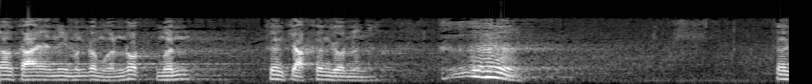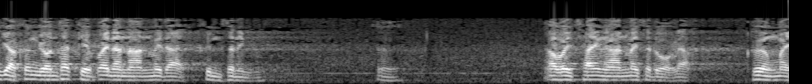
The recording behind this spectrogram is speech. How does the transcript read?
ร่างกายอันนี้มันก็เหมือนรถเหมือนเครื่องจักรเครื่องยนต์นั่นเครื่องจักรเครื่องยนต์ถ้าเก็บไว้นานๆไม่ได้ขึ้นสนิมเอาไปใช้งานไม่สะดวกแล้ว เครื่องไม่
